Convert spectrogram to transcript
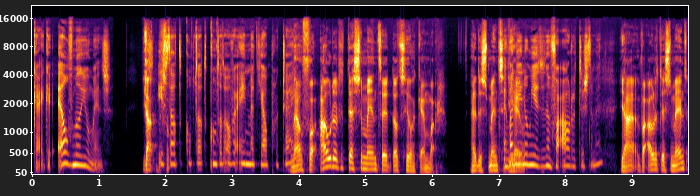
kijk, 11 miljoen mensen. Ja, is dat, komt, dat, komt dat overeen met jouw praktijk? Nou, verouderde testamenten, dat is heel herkenbaar dus mensen en wanneer noem je het een verouderd testament? Ja, een verouderd testament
